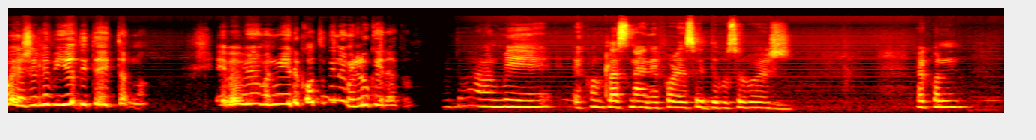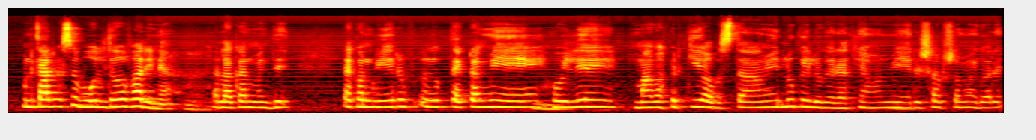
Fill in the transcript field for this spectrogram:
বয়স হলে বিয়ে দিতে পারতাম না। এভাবে আমার মেয়ের কতদিন আমি লুকিয়ে রাখো আমি তো আমার মেয়ে এখন ক্লাস নাইনে পড়ে চোদ্দ বছর বয়স। এখন মানে কার কাছে বলতেও পারি না। এলাকার মধ্যে এখন বিয়ের উপযুক্ত একটা মেয়ে হইলে মা বাপের কি অবস্থা? আমি লুকে লুকে রাখি আমার মেয়ের সব সময় ঘরে।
